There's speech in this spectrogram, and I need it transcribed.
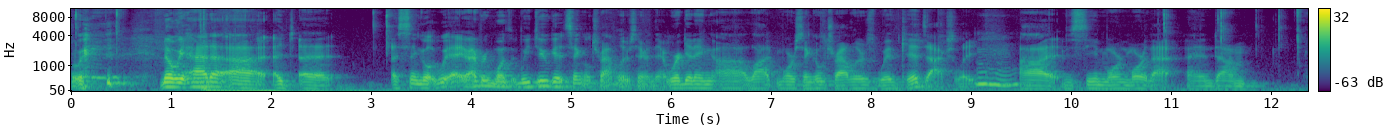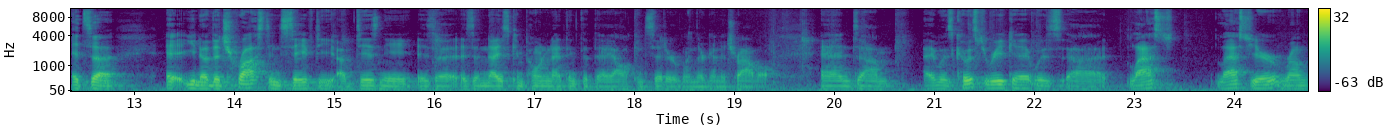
no, we had a, a, a, a single. We, everyone, we do get single travelers here and there. We're getting uh, a lot more single travelers with kids. Actually, uh, seeing more and more of that, and um, it's a you know, the trust and safety of Disney is a is a nice component. I think that they all consider when they're going to travel, and um, it was Costa Rica. It was uh, last last year around.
